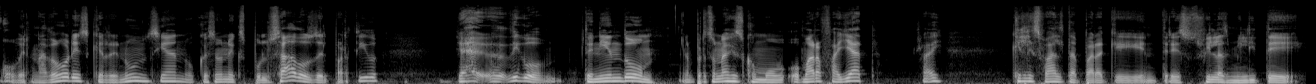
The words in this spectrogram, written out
gobernadores que renuncian o que son expulsados del partido. Ya digo, teniendo personajes como Omar Fayad, ¿qué les falta para que entre sus filas milite,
